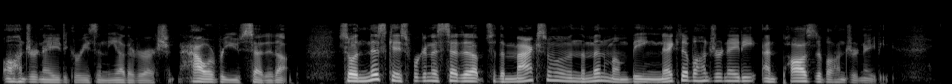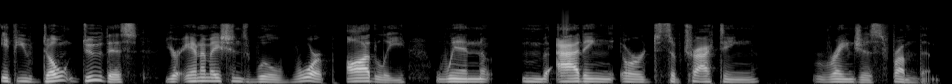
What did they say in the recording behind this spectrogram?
180 degrees in the other direction, however you set it up. So in this case, we're going to set it up to the maximum and the minimum being negative 180 and positive 180. If you don't do this, your animations will warp oddly when adding or subtracting ranges from them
